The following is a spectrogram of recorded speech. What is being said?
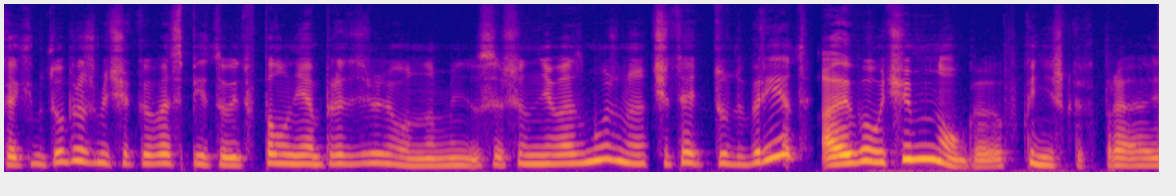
каким-то образом человека воспитывает вполне определенным. Совершенно невозможно читать тут бред, а его очень много в книжках про,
